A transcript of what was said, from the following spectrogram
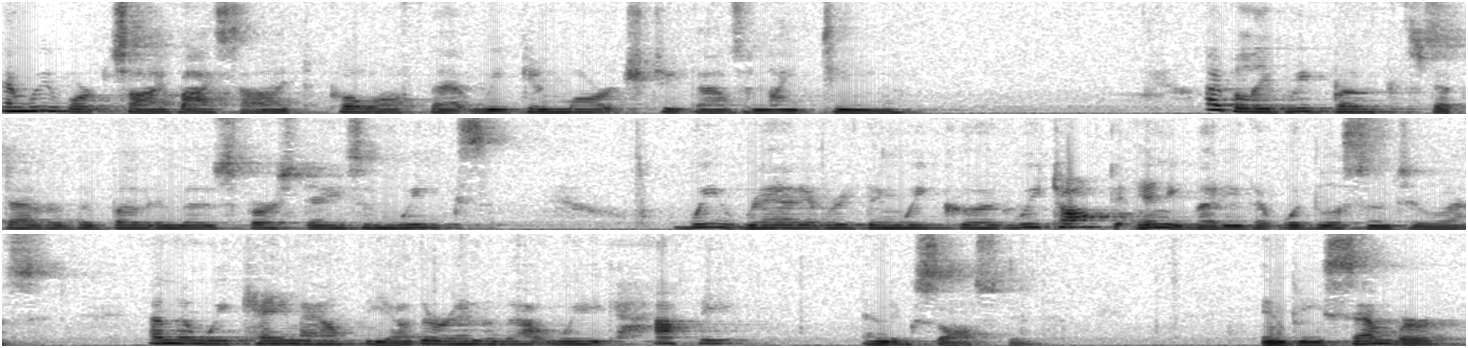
and we worked side by side to pull off that week in March 2019. I believe we both stepped out of the boat in those first days and weeks. We read everything we could. We talked to anybody that would listen to us. And then we came out the other end of that week happy and exhausted. In December,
